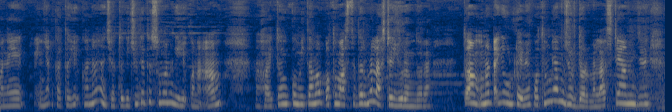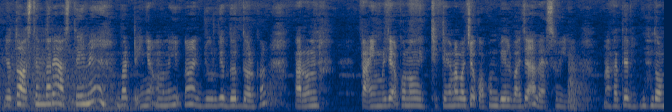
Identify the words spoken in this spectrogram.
মানে ইঞাক কথা ᱦᱩᱭᱩᱜ ᱠᱟᱱᱟ ᱡᱚᱛᱚ ᱠᱤᱪᱷᱩ ᱜᱮ ᱛᱚ ᱥᱚᱢᱟᱱ ᱜᱮ ᱦᱩᱭᱩᱜ ᱠᱟᱱᱟ ᱟᱢ ᱦᱚᱭᱛᱚ ᱠᱚ ᱢᱮᱛᱟᱢᱟ ᱯᱨᱚᱛᱷᱚᱢ আস্তে দৌড়ᱢে লাস্টে ᱡᱩᱨᱮᱢ ᱫᱚᱨᱟ তো ᱚᱱᱟᱴᱟᱜ ᱜᱮ ᱩᱞᱴᱟᱹᱭ ᱢᱮ ᱯᱨᱚᱛᱷᱚᱢ ᱜᱮ ᱟᱢ ᱡᱳᱨ ᱫᱚᱨ ᱢᱮ ᱞᱟᱥᱴᱮ ᱟᱢ ᱡᱚᱛᱚ ᱟᱥᱛᱮᱢ ᱫᱟᱲᱮᱭᱟᱜᱼᱟ ᱟᱥᱛᱮᱭ ᱢᱮ ᱵᱟᱴ ᱤᱧᱟᱹᱜ ᱢᱚᱱᱮ ᱦᱩᱭᱩᱜ ᱠᱟᱱᱟ ᱡᱳᱨ ᱜᱮ ᱫᱟᱹᱲ ᱫᱚᱨᱠᱟᱨ ᱠᱟᱨᱚᱱ টাইম ᱨᱮᱭᱟᱜ কোনো ঠিক ঠিকানা বাজুᱜ কখন বেল বাজাᱜᱼᱟ ব্যাস ᱦᱩᱭᱱᱟ ᱚᱱᱟ ᱠᱷᱟᱹᱛᱤᱨ ᱫᱚᱢ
